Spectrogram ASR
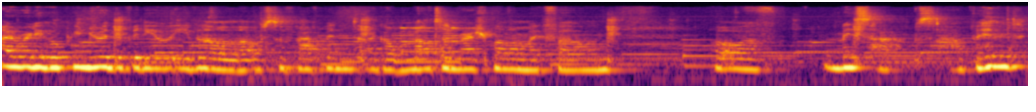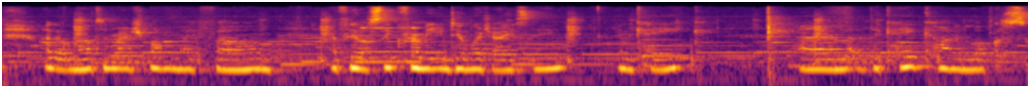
I really hope you enjoyed the video, even though a lot of stuff happened. I got melted marshmallow on my phone. A lot of mishaps happened. I got melted marshmallow on my phone. I feel sick from eating too much icing and cake. Um, the cake kind of looks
